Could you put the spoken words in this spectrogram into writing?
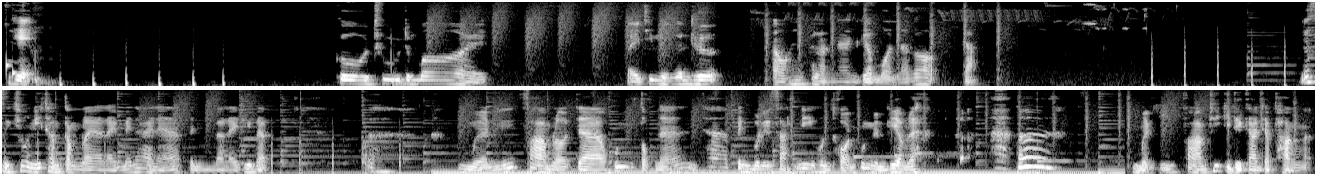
โอเค go to the mine ไปที่เมืองกันเถอะ เอาให้พลังงานเกือบหมดแล้วก็กลับรู้สึกช่วงนี้ทำกำไรอะไรไม่ได้นะ เป็นอะไรที่แบบเหมือนฟาร์มเราจะหุ้นตกนะ ถ้าเป็นบริษัทนี่คนถอนหุ้นเงินเพียบแล้วเออเหมือนฟาร์มที่กิจการจะพังอะ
